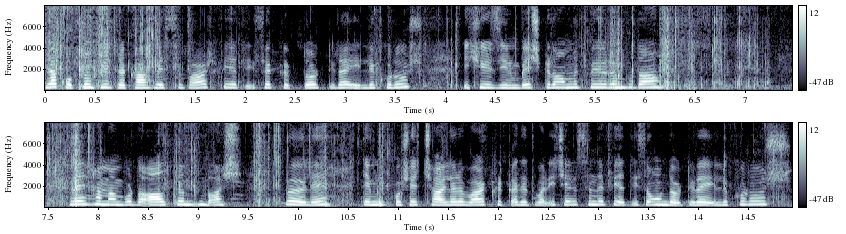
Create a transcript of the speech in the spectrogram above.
Jakobs'un filtre kahvesi var. Fiyatı ise 44 lira 50 kuruş. 225 gramlık bir ürün bu da. Ve hemen burada altın baş böyle demlik poşet çayları var. 40 adet var. İçerisinde fiyatı ise 14 lira 50 kuruş.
